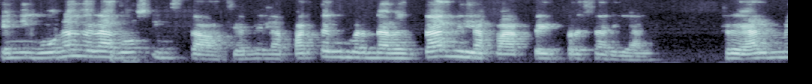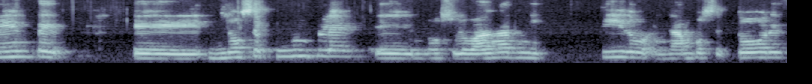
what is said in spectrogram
en ninguna de las dos instancias, ni la parte gubernamental ni la parte empresarial. Realmente eh, no se cumple, eh, nos lo han admitido en ambos sectores.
